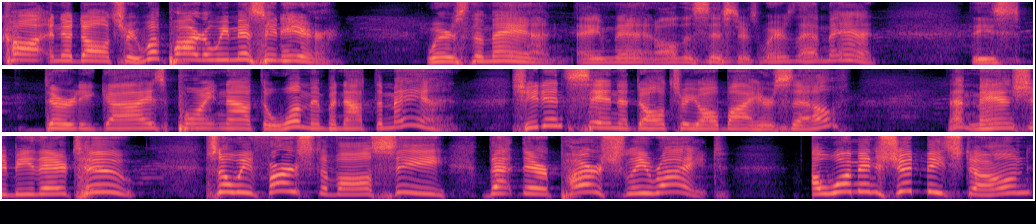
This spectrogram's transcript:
caught in adultery? What part are we missing here? Where's the man? Amen. All the sisters, where's that man? These dirty guys pointing out the woman, but not the man. She didn't sin adultery all by herself. That man should be there too. So we first of all see that they're partially right. A woman should be stoned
